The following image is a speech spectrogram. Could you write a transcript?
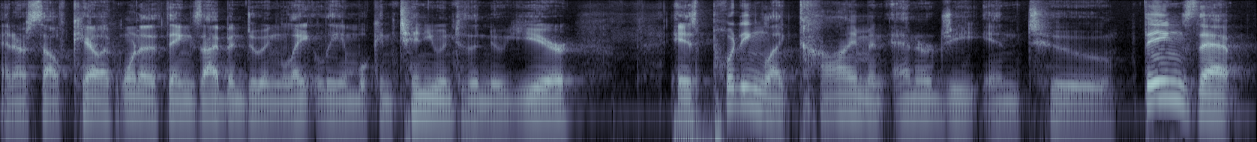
and our self care. Like one of the things I've been doing lately and will continue into the new year is putting like time and energy into things that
